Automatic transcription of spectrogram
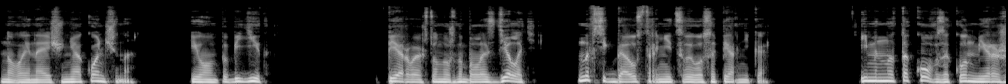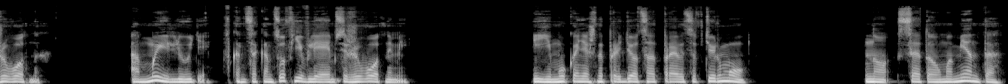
но война еще не окончена, и он победит. Первое, что нужно было сделать, навсегда устранить своего соперника. Именно таков закон мира животных. А мы, люди, в конце концов являемся животными. И ему, конечно, придется отправиться в тюрьму. Но с этого момента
